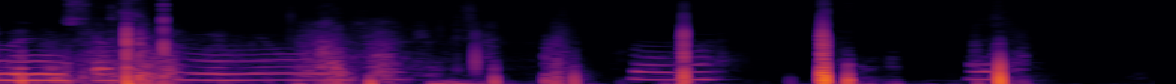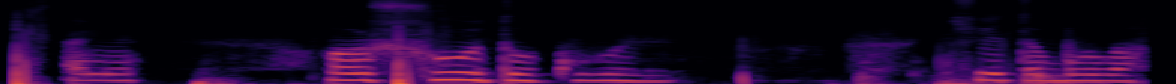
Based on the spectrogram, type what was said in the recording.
Он меня сейчас не уложит. Ладно. Ай. А, нет. А что такое? Что это было?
